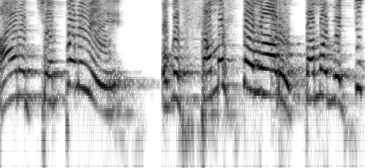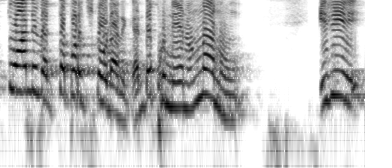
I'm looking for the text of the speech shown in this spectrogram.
ఆయన చెప్పనివి ఒక సంస్థ వారు తమ వ్యక్తిత్వాన్ని వ్యక్తపరచుకోవడానికి. అంటే ఇప్పుడు నేనున్నాను ఇది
